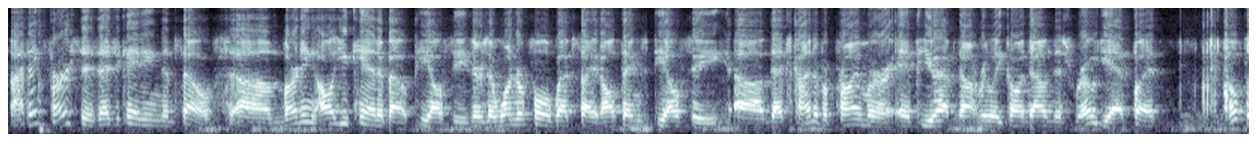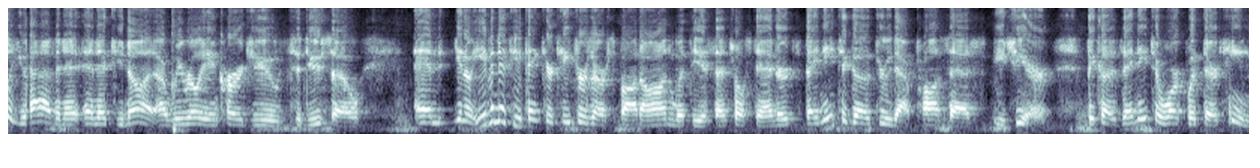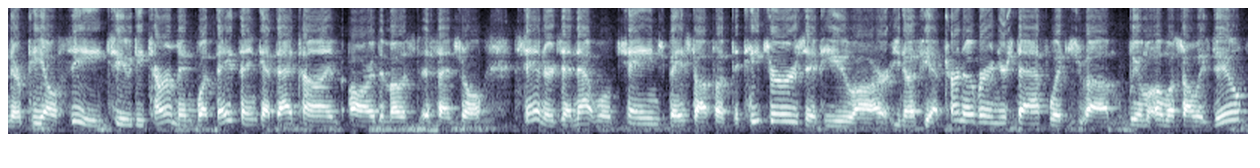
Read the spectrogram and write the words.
I think first is educating themselves, um, learning all you can about PLC. There's a wonderful website, All Things PLC, uh, that's kind of a primer if you have not really gone down this road yet. But hopefully you have, and, and if you not, uh, we really encourage you to do so. And, you know, even if you think your teachers are spot on with the essential standards, they need to go through that process each year because they need to work with their team, their PLC, to determine what they think at that time are the most essential standards. And that will change based off of the teachers, if you are, you know, if you have turnover in your staff, which um, we almost always do.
